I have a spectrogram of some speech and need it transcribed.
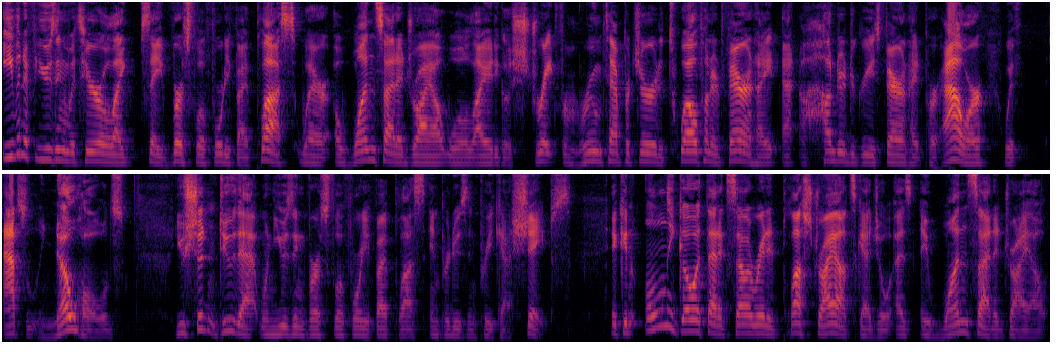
even if you're using a material like, say, VersaFlow 45 Plus, where a one sided dryout will allow you to go straight from room temperature to 1200 Fahrenheit at 100 degrees Fahrenheit per hour with absolutely no holds, you shouldn't do that when using VersaFlow 45 Plus in producing precast shapes. It can only go at that accelerated plus dryout schedule as a one sided dryout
